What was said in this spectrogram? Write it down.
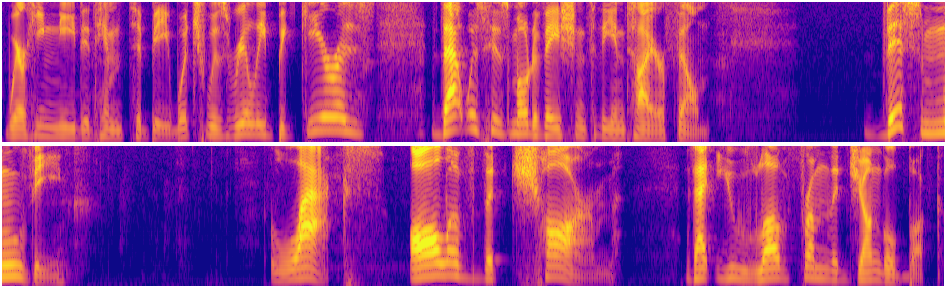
where he needed him to be, which was really Bagheera's that was his motivation for the entire film. This movie lacks all of the charm that you love from the Jungle Book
